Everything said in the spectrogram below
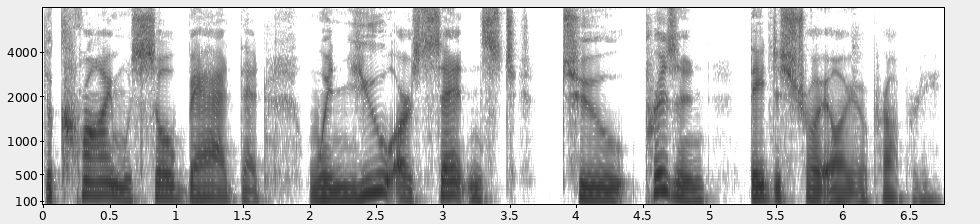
the crime was so bad that when you are sentenced to prison, they destroy all your property.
